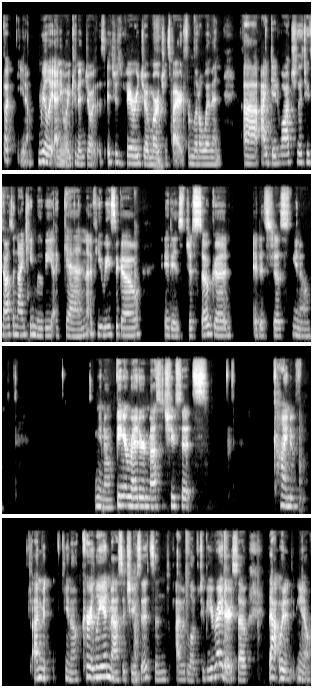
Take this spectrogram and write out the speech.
But, you know, really anyone can enjoy this. It's just very Jo March inspired from Little Women. Uh, I did watch the 2019 movie again a few weeks ago. It is just so good. It is just, you know, you know, being a writer in Massachusetts, kind of, I'm, you know, currently in Massachusetts and I would love to be a writer. So that would, you know,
